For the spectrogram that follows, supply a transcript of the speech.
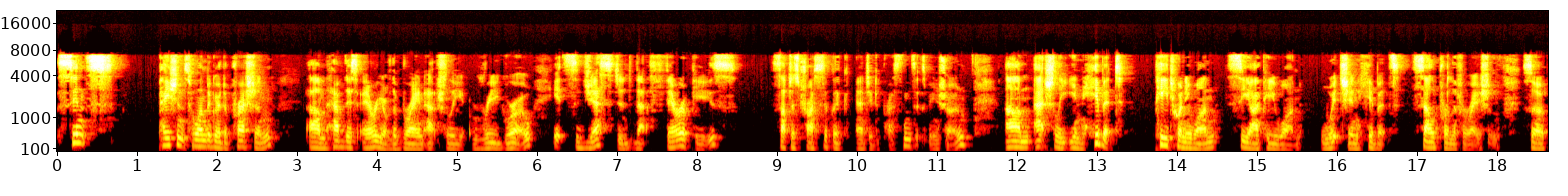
since patients who undergo depression um, have this area of the brain actually regrow, it's suggested that therapies, such as tricyclic antidepressants, it's been shown, um, actually inhibit P21 CIP1, which inhibits cell proliferation. So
